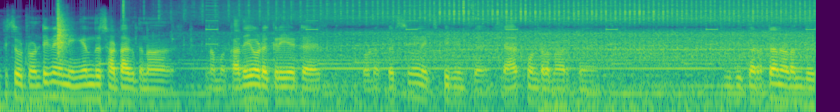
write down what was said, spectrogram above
எபிசோட் டுவெண்ட்டி நைன் எங்கேருந்து ஸ்டார்ட் ஆகுதுன்னா நம்ம கதையோட கிரியேட்டர் அவரோட பர்சனல் எக்ஸ்பீரியன்ஸை ஷேர் பண்ணுறதா இருக்கும். இது கரெக்டாக நடந்து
